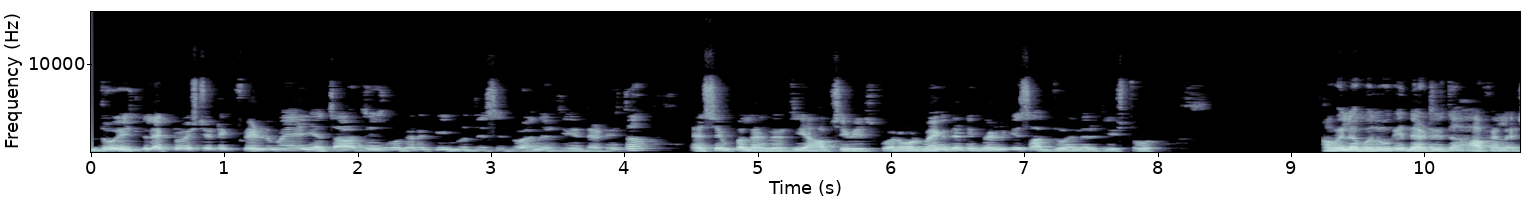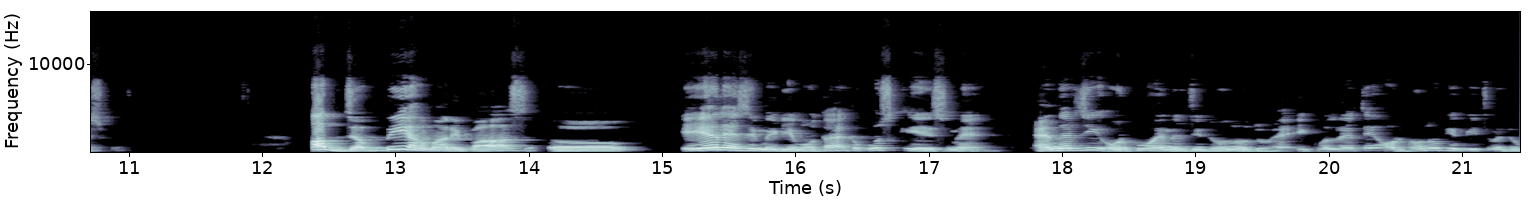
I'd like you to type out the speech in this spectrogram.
जो इलेक्ट्रोस्टेटिक फ़ील्ड में या चार्जेस वगैरह की वजह से जो एनर्जी है that is the simple energy half C V square और मैग्नेटिक फ़ील्ड के साथ जो एनर्जी स्टोर अवेलेबल होगी that is the half L square अब जब भी हमारे पास एयर एज ए मीडियम होता है तो उस केस में एनर्जी और को एनर्जी दोनों जो है इक्वल रहते हैं और दोनों के बीच में जो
